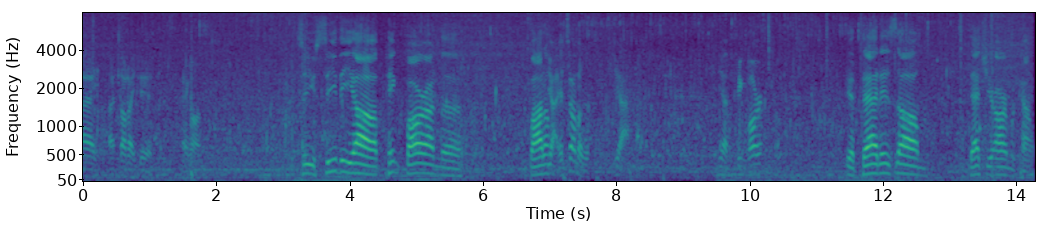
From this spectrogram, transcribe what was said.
I I thought I did. Hang on. So you see the uh, pink bar on the bottom? Yeah, it's on the. Yeah. Yeah, the pink bar. Yeah, that is um, that's your armor count.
